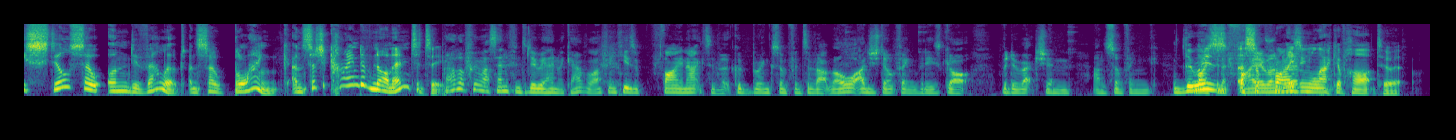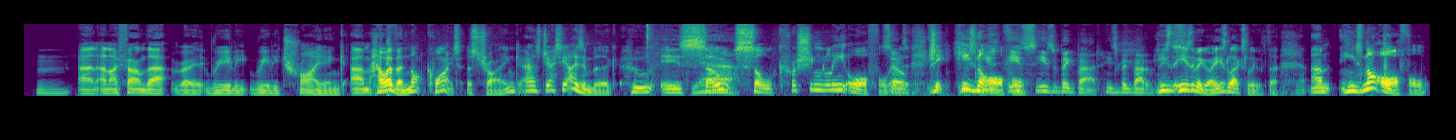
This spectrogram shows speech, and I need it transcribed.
Is still so undeveloped and so blank and such a kind of non-entity. But I don't think that's anything to do with Henry Cavill. I think he's a fine actor that could bring something to that role. I just don't think that he's got the direction and something. There is a a fire under him. surprising lack of heart to it. Hmm. And, and I found that really, really, really trying. Um, however, not quite as trying as Jesse Eisenberg, who is Yeah. so soul crushingly awful. So he's, he's not awful. He's, he's a big bad. He's a big bad. Of He's, he's a big guy. He's Lex Luthor. Um, he's not awful.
